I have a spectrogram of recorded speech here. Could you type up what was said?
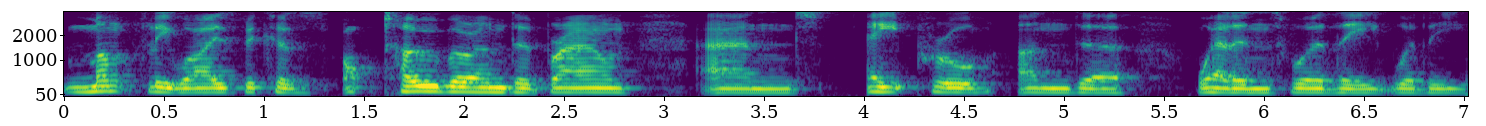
monthly wise because October under Brown and April under Wellens were the were the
